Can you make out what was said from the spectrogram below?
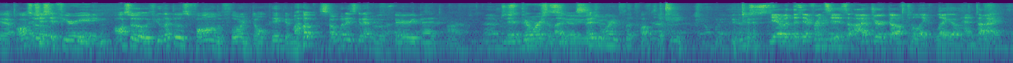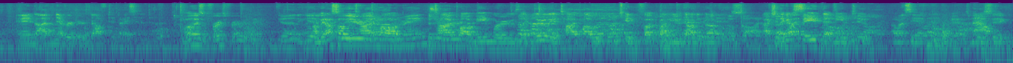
Yeah. Also, It's just infuriating. also, if you let those fall on the floor and don't pick them up, somebody's gonna have a very bad time. They're, they're worse than Legos. Especially wearing flip flops like me. Yeah, but the difference is I've jerked off to like Lego hentai, and I've never jerked off to dice hentai. Well, there's a first for everything. Gonna get I mean, I saw the clear Tide Pod, range the Tide Pod meme where it was like literally a Tide Pod with boobs getting fucked by the Uganda knuckles. I actually think I saved that meme too. I want to see it. Yeah, it's Now. pretty sick.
